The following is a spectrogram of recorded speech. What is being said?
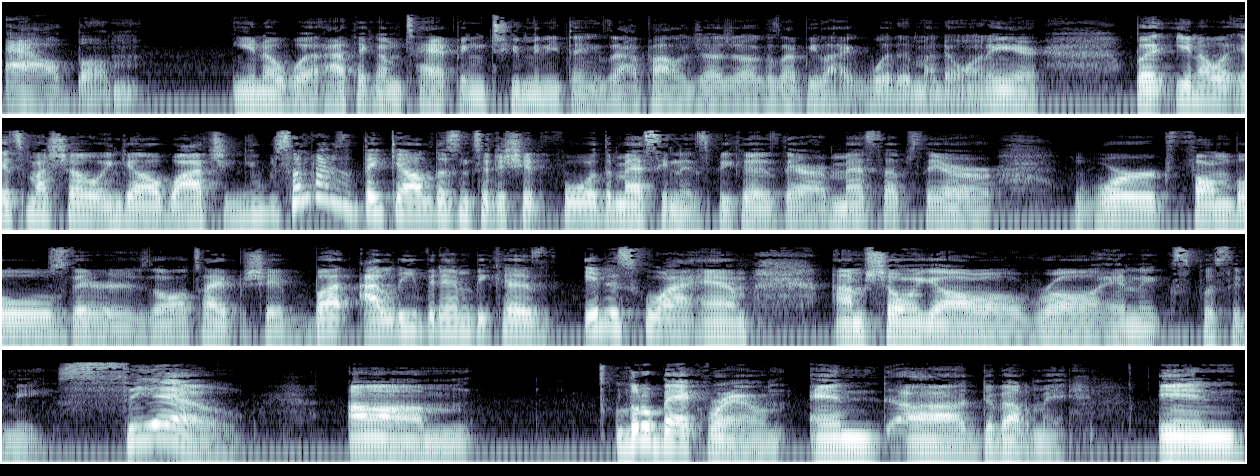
album. You know what? I think I'm tapping too many things. I apologize, y'all, because I'd be like, what am I doing here? But you know what? It's my show, and y'all watch. You sometimes I think y'all listen to the shit for the messiness because there are mess ups, there are word fumbles, there is all type of shit. But I leave it in because it is who I am. I'm showing y'all raw and explicit me. So, um, little background and uh, development in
